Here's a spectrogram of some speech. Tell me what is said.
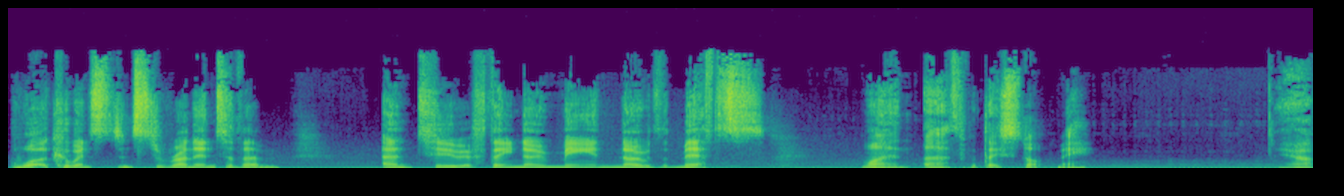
what a coincidence to run into them. And two, if they know me and know the myths, why on earth would they stop me? Yeah.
